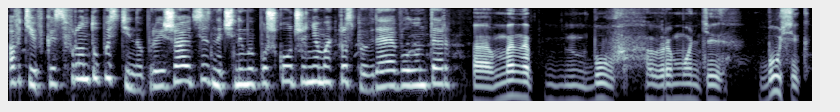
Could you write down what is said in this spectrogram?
Автівки з фронту постійно приїжджають зі значними пошкодженнями, розповідає волонтер. У мене був в ремонті бусик,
